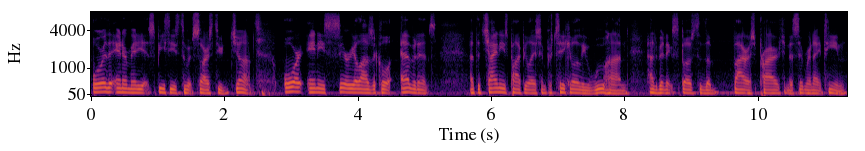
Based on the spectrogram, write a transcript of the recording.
or the intermediate species to which SARS 2 jumped, or any serological evidence that the Chinese population, particularly Wuhan, had been exposed to the virus prior to December 19.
